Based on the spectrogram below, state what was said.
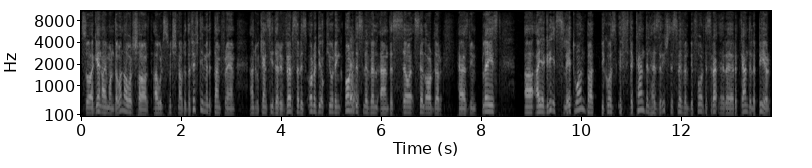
So again I'm on the one hour chart. I will switch now to the 15 minute time frame and we can see the reversal is already occurring on this level and the sell, sell order has been placed. Uh, I agree it's late one, but because if the candle has reached this level before this red candle appear,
